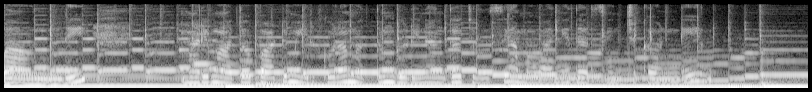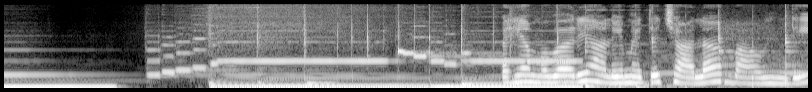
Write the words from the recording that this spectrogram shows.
బాగుంది. మరి మాతో పాటు మీరు కూడా మొత్తం గుడినంతా చూసి అమ్మవారిని దర్శించుకోండి. అమ్మవారి ఆలయం అయితే చాలా బాగుంది.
